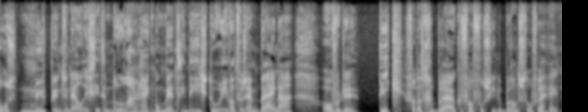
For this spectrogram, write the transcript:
Volgens nu.nl is dit een belangrijk moment in de historie. Want we zijn bijna over de piek van het gebruiken van fossiele brandstoffen heen.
